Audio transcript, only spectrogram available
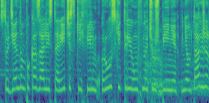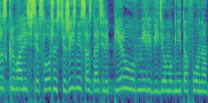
студентам показали исторический фильм «Русский триумф на чужбине». В нем также раскрывались все сложности жизни создателя первого в мире видеомагнитофона.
